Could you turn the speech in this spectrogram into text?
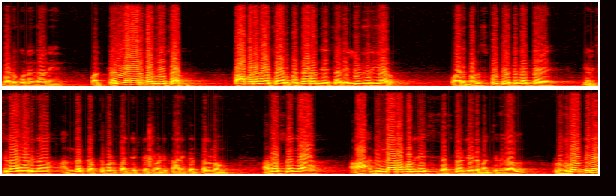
పండుకున్నాం కానీ వాళ్ళు తెల్లవారు పనిచేశారు కాపలు కాశారు ప్రచారం చేశారు ఇల్లు తిరిగారు. వారి మనస్ఫూర్తి ఎందుకంటే గెలిచినా ఓడినా అందరు కష్టపడి పనిచేసినటువంటి కార్యకర్తలను అనవసరంగా ఆ నిందారోపణ చేసి సస్పెండ్ చేయడం మంచిది కాదు. రుజువైతేనే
